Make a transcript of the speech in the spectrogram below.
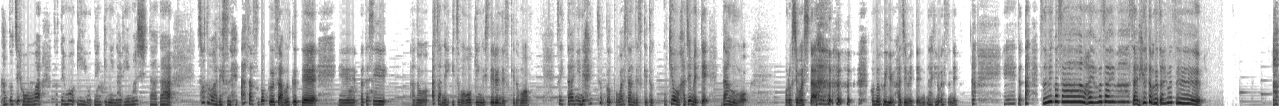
関東地方はとてもいいお天気になりましたが、外はですね、朝すごく寒くて、えー私、あの、朝ね、いつもウォーキングしてるんですけども、ツイッターにね、ちょっと飛ばしたんですけど、今日初めてダウンを下ろしました。この冬初めてになりますね。あ、えっ、と、あ、すみこさん、おはようございます。ありがとうございます。あ、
